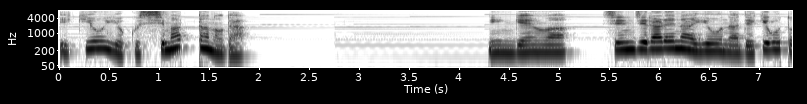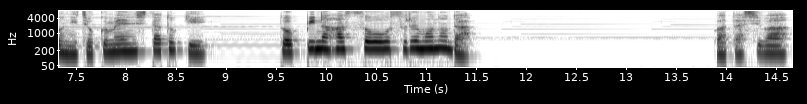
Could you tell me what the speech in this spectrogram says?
勢いよく閉まったのだ。人間は信じられないような出来事に直面したとき、突飛な発想をするものだ。私は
